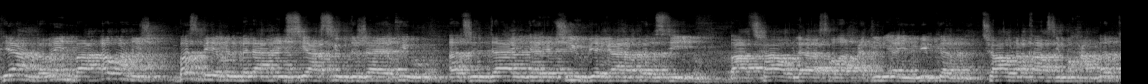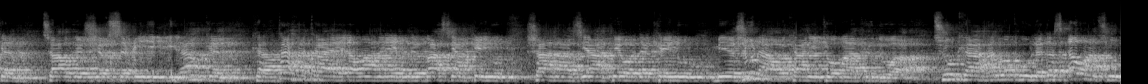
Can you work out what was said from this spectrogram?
پێیان دەڵێین با ئەوانیش بەس بێ ململانێی سیاسی و دژایەتی و ئەجندای دەرەکی و بێگانە پەرستی با چاو لە سەڵاحەدینی ئەیوبی بکەن، چاو لە قازی محەمەد بکەن، چاو لە شێخ سەعیدی پیران بکەن کە هەتا هەتایە ئەوانە ئێمە دەبێ باسیان بکەین و شانازییان پێوە دەکەین و مێژوو ناوەکانی تۆمار کردووە، چونکە هەروەکو لە دەست ئەوان چوو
